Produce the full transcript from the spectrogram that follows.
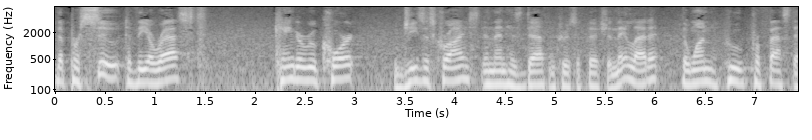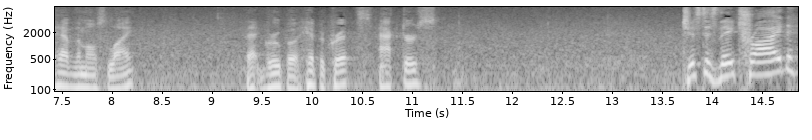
the pursuit of the arrest, kangaroo court Jesus Christ, and then his death and crucifixion. They led it. The one who professed to have the most light. That group of hypocrites, actors. Just as they tried,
